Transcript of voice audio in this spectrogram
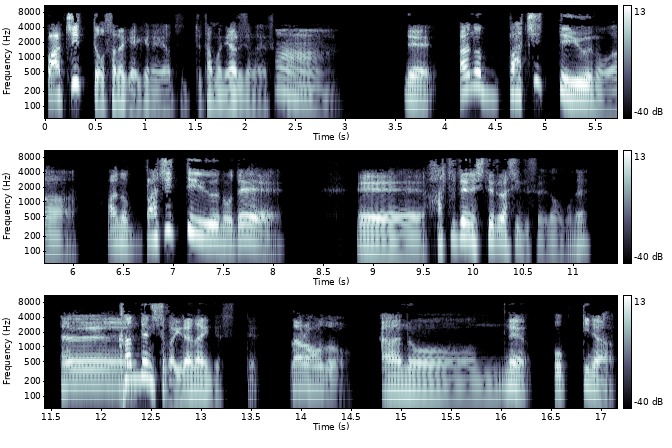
バチッて押さなきゃいけないやつってたまにあるじゃないですうか。ん。で、あのバチっていうのは、あのバチっていうので、えー発電してるらしいんですよ、どうもね。へえ。乾電池とかいらないんですって。なるほど。あのーね、大きな、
